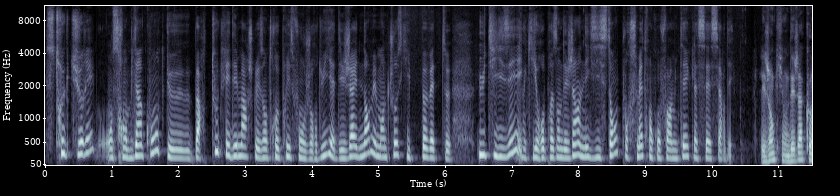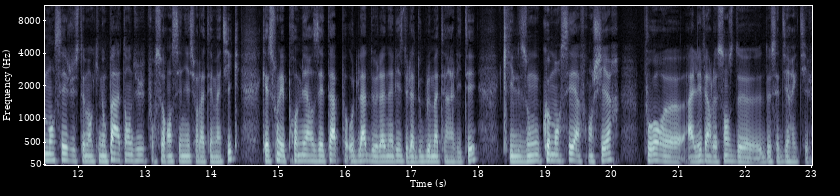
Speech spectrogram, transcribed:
structuré. On se rend bien compte que par toutes les démarches que les entreprises font aujourd'hui, il y a déjà énormément de choses qui peuvent être utilisées et qui représentent déjà un existant pour se mettre en conformité avec la CSRD les gens qui ont déjà commencé justement, qui n'ont pas attendu pour se renseigner sur la thématique, quelles sont les premières étapes au-delà de l'analyse de la double matérialité qu'ils ont commencé à franchir pour euh, aller vers le sens de, cette directive.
